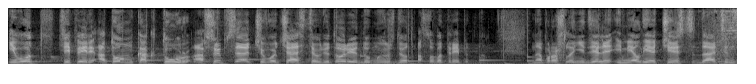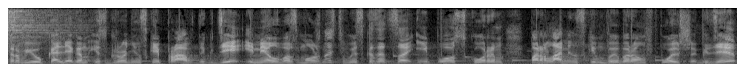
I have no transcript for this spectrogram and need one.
И вот теперь о том, как тур ошибся, чего часть аудитории, думаю, ждет особо трепетно. На прошлой неделе имел я честь дать интервью коллегам из Гродненской правды, где имел возможность высказаться и по скорым парламентским выборам в Польше, где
